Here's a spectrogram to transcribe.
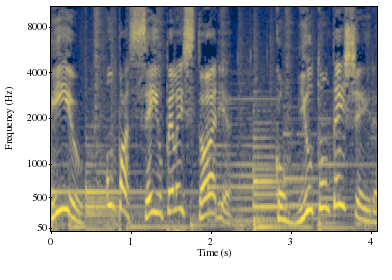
Rio, um passeio pela história, com Milton Teixeira.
